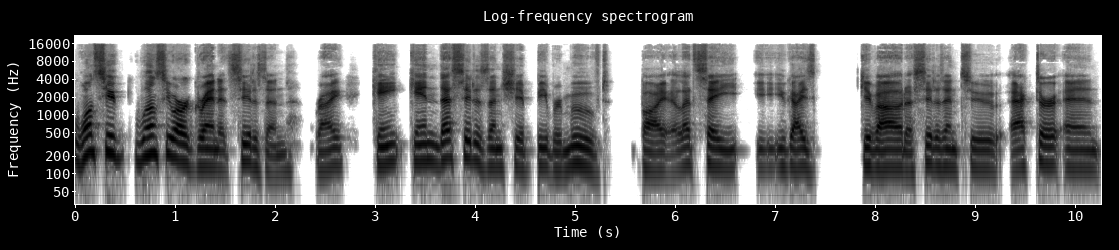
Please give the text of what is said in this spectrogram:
once you once you are granted citizen, right? Can can that citizenship be removed by uh, let's say you guys give out a citizen to actor and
